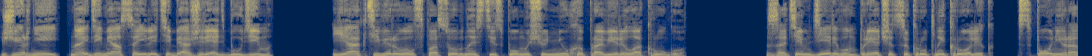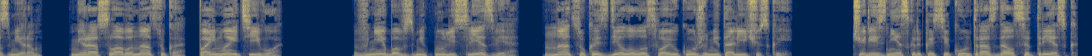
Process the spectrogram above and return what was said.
«Жирней, найди мясо или тебя жрять будем!» Я активировал способность и с помощью нюха проверил округу. Затем деревом прячется крупный кролик с пони размером. Мирослава Нацука, поймайте его. В небо взметнулись лезвия, Нацука сделала свою кожу металлической. Через несколько секунд раздался треск,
